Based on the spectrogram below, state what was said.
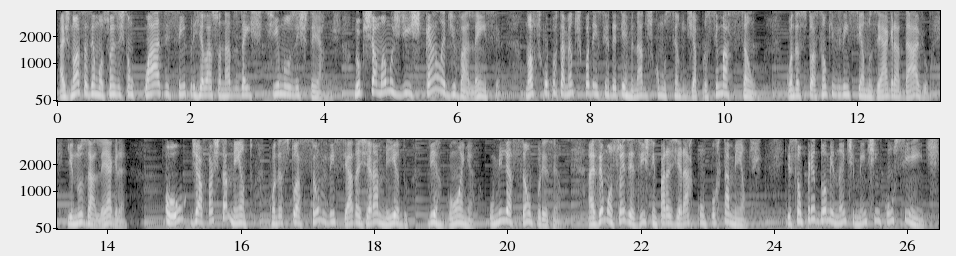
As nossas emoções estão quase sempre relacionadas a estímulos externos. No que chamamos de escala de valência, nossos comportamentos podem ser determinados como sendo de aproximação, quando a situação que vivenciamos é agradável e nos alegra, ou de afastamento, quando a situação vivenciada gera medo, vergonha, humilhação, por exemplo. As emoções existem para gerar comportamentos e são predominantemente inconscientes.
